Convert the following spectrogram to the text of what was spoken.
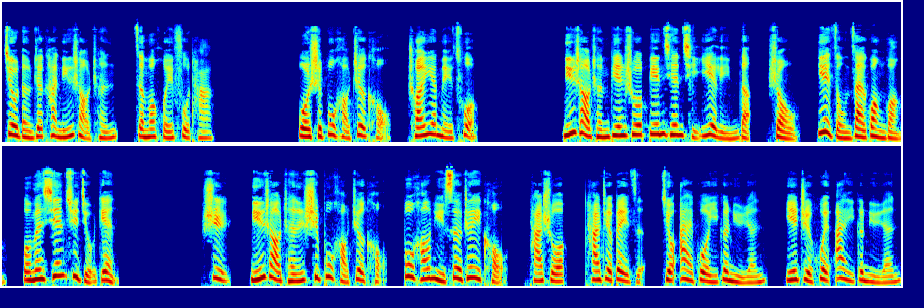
就等着看宁少臣怎么回复他。我是不好这口，传言没错。宁少臣边说边牵起叶林的手，叶总再逛逛，我们先去酒店。是，宁少臣是不好这口，不好女色这一口。他说他这辈子就爱过一个女人，也只会爱一个女人，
